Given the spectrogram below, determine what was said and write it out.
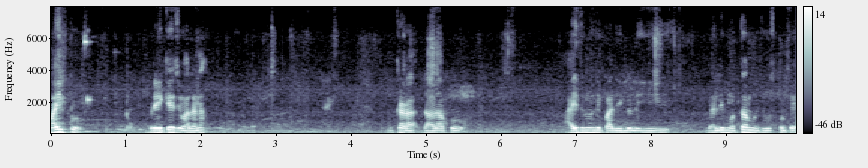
పైప్ బ్రేకేజ్ వలన ఇక్కడ దాదాపు ఐదు నుండి పది ఇల్లులు ఈ గల్లీ మొత్తం చూసుకుంటే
